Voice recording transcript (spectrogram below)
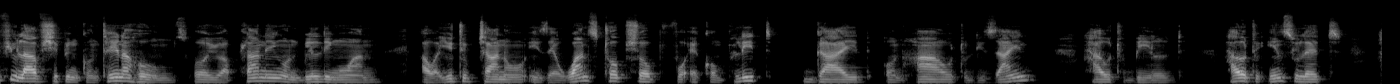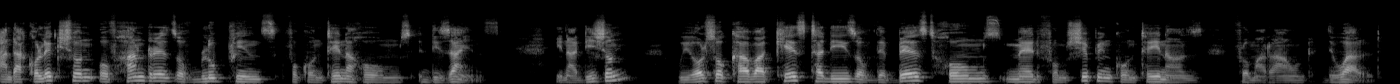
If you love shipping container homes or you are planning on building one, our YouTube channel is a one-stop shop for a complete guide on how to design, how to build, how to insulate, and a collection of hundreds of blueprints for container homes designs. In addition, we also cover case studies of the best homes made from shipping containers from around the world.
